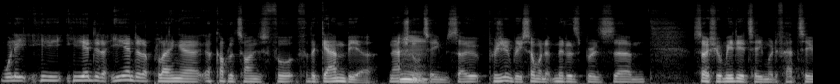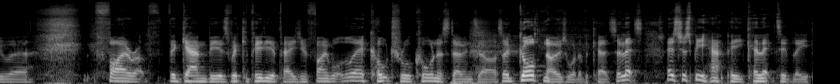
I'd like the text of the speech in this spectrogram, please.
Well, he, he, he ended up he ended up playing a, a couple of times for, for the Gambia national Mm. team. So presumably someone at Middlesbrough's um, social media team would have had to uh, fire up the Gambia's Wikipedia page and find what their cultural cornerstones are. So God knows what have occurred. So let's let's just be happy collectively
